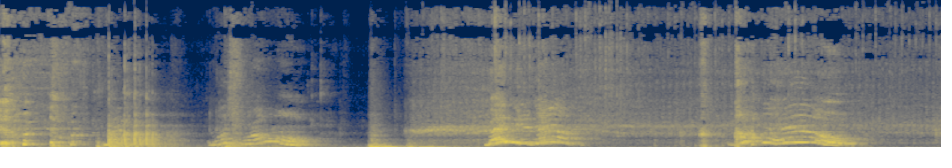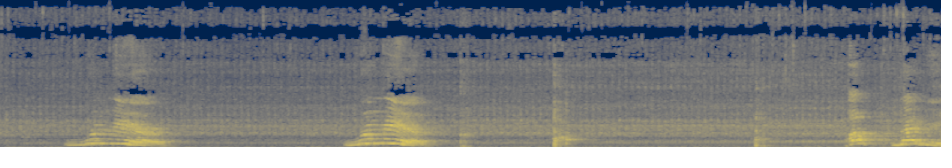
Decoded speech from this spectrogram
What's wrong? Baby, the damn. What the hell? Ramiere. Ramiere. Oh, baby.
